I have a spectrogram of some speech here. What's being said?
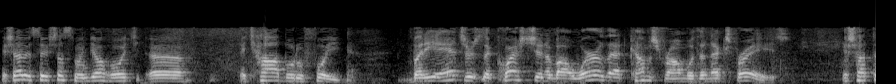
És először is azt mondja, hogy ö, egy háború folyik. But he answers the question about where that comes from with the next phrase. És hát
